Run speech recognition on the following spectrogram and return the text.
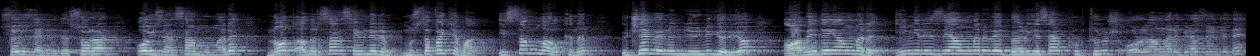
sözlerini de sorar. O yüzden sen bunları not alırsan sevinirim. Mustafa Kemal İstanbul halkının üçe bölündüğünü görüyor. ABD yanları, İngiliz yanları ve bölgesel kurtuluş organları biraz önce de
